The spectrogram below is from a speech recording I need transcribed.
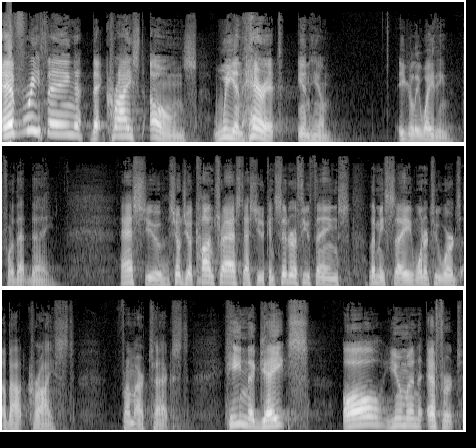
Everything that Christ owns, we inherit in Him. Eagerly waiting for that day. Asked you, showed you a contrast, asked you to consider a few things. Let me say one or two words about Christ from our text. He negates all human effort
